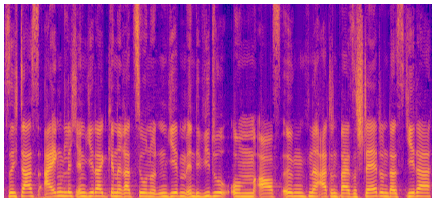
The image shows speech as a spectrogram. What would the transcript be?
sich das eigentlich in jeder Generation und in jedem Individuum auf irgendeine Art und Weise stellt und dass jeder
